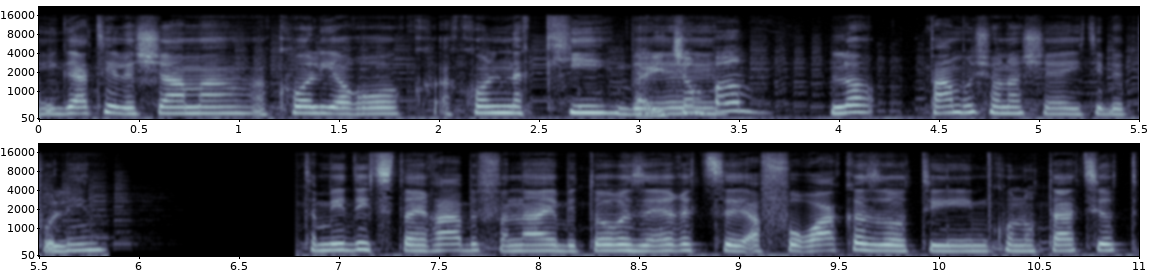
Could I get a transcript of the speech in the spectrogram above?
הגעתי לשם, הכל ירוק, הכל נקי. היית ב... שם פעם? לא, פעם ראשונה שהייתי בפולין. תמיד הצטיירה בפניי בתור איזה ארץ אה, אפורה כזאת עם קונוטציות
